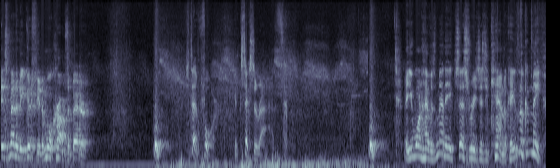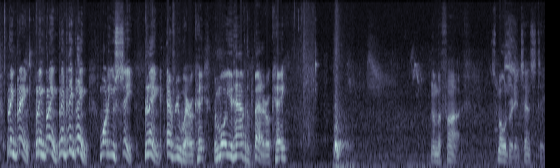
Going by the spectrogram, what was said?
it's meant to be good for you. The more carbs, the better. Step four, accessorize. Now you want to have as many accessories as you can, okay? Look at me. Bling, bling, bling, bling, bling, bling, bling. What do you see? Bling everywhere, okay? The more you have, the better, okay? Number five, smoldering intensity.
